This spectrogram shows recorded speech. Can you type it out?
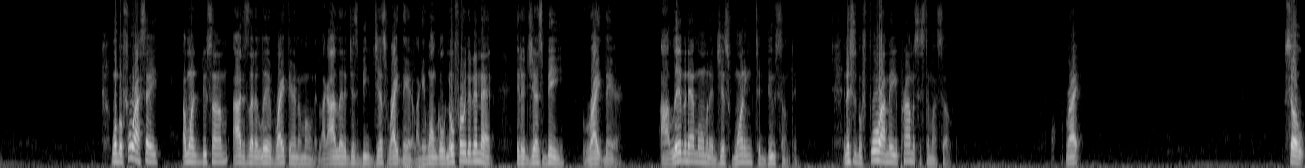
When before I say I wanted to do something, I just let it live right there in the moment. Like I let it just be just right there. Like it won't go no further than that. It'll just be right there. I live in that moment of just wanting to do something. And this is before I made promises to myself. Right? So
